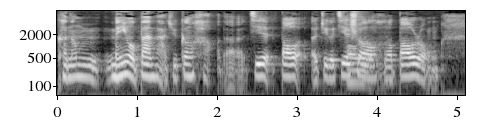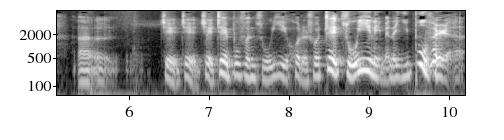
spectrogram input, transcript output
可能没有办法去更好的接包呃这个接受和包容，呃。这这这这部分族裔，或者说这族裔里面的一部分人，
